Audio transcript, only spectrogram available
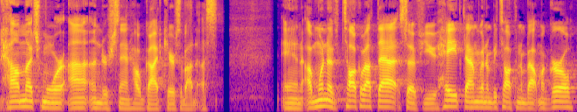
how much more I understand how God cares about us. And I want to talk about that. So if you hate that I'm going to be talking about my girl,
